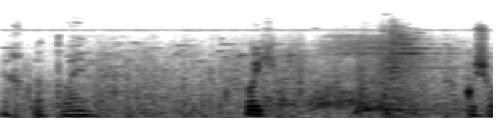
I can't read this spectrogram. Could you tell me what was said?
Эх батвайн. Ой. Кушо.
